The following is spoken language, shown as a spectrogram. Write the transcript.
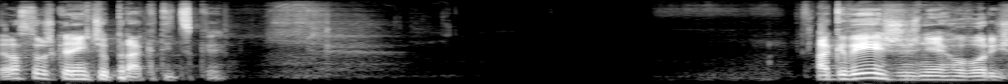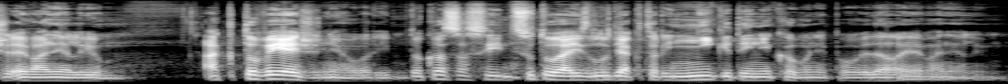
Teraz troška niečo praktické. Ak vieš, že nehovoríš evanelium, ak to vieš, že nehovorím, dokonca si, sú tu aj ľudia, ktorí nikdy nikomu nepovedali evanelium,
